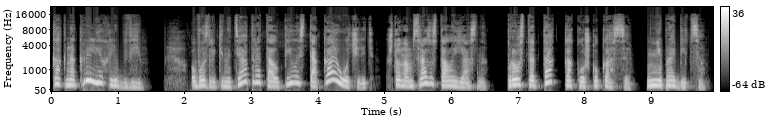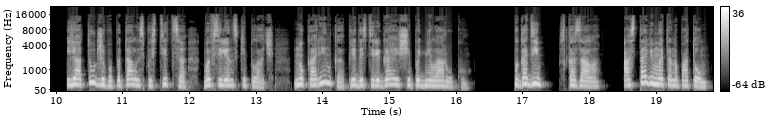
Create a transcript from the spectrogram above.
как на крыльях любви. Возле кинотеатра толпилась такая очередь, что нам сразу стало ясно. Просто так к окошку кассы не пробиться. Я тут же попыталась спуститься во вселенский плач, но Каринка предостерегающе подняла руку. «Погоди», — сказала, — «оставим это на потом.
